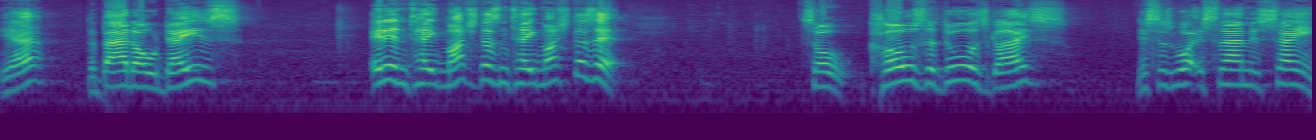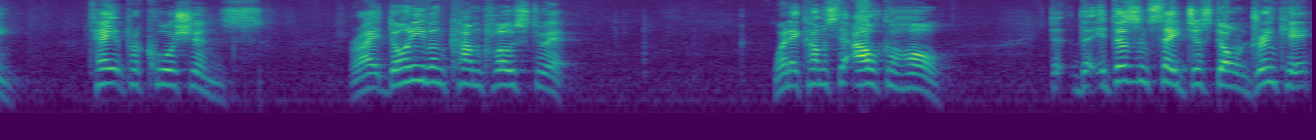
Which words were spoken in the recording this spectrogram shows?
yeah? The bad old days. It didn't take much, doesn't take much, does it? So close the doors, guys. This is what Islam is saying. Take precautions, right? Don't even come close to it. When it comes to alcohol, it doesn't say just don't drink it.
